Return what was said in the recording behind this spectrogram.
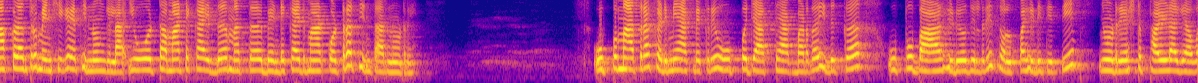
ಮಕ್ಕಳಂತರೂ ಮೆಣ್ಸಿಕಾಯಿ ತಿನ್ನೋಂಗಿಲ್ಲ. ಇವು ಟಮಾಟೆಕಾಯ್ದು ಮತ್ತು ಬೆಂಡೆಕಾಯ್ದು ಮಾಡಿಕೊಟ್ರೆ ತಿಂತಾರೆ ನೋಡ್ರಿ. ಉಪ್ಪು ಮಾತ್ರ ಕಡಿಮೆ ಹಾಕ್ಬೇಕ್ರಿ. ಉಪ್ಪು ಜಾಸ್ತಿ ಹಾಕ್ಬಾರ್ದು. ಇದಕ್ಕೆ ಉಪ್ಪು ಭಾಳ ಹಿಡಿಯೋದಿಲ್ಲ ರೀ ಸ್ವಲ್ಪ ಹಿಡಿತೈತಿ. ನೋಡ್ರಿ ಎಷ್ಟು ಪಳ್ಳಾಗ್ಯಾವ.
